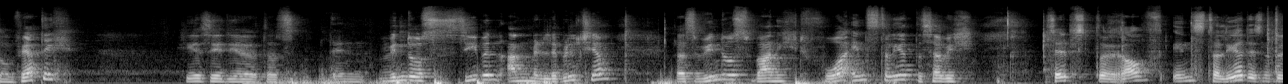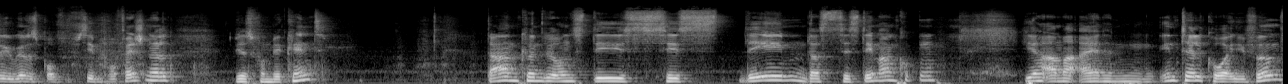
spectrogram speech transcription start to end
Schon fertig. Hier seht ihr das, den Windows 7 Anmeldebildschirm. Das Windows war nicht vorinstalliert, das habe ich selbst drauf installiert. Das ist natürlich Windows 7 Professional, wie es von mir kennt. Dann können wir uns die System, das System angucken. Hier haben wir einen Intel Core i5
